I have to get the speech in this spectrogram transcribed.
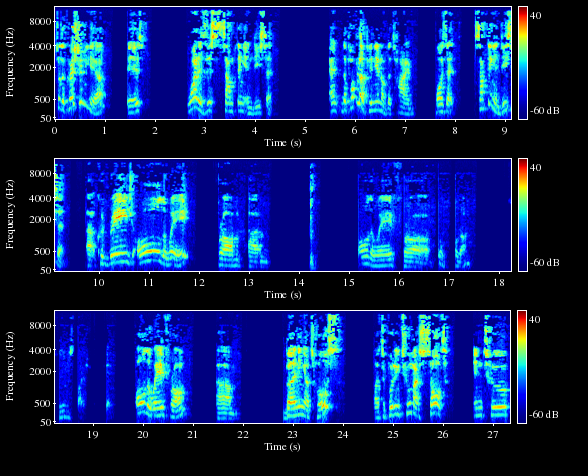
So the question here is, what is this something indecent? And the popular opinion of the time was that something indecent uh, could range all the way from um, all the way from oh, hold on all the way from um, burning your toes uh, to putting too much salt into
